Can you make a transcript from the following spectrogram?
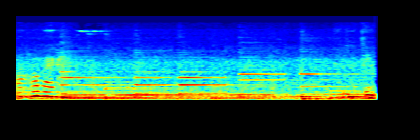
เอาเข้าไปค่ะจริง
